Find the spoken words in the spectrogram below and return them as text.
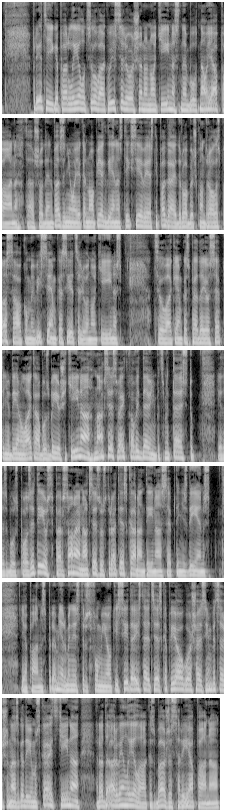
Priecīga par lielu cilvēku izceļošanu no Ķīnas nebūtu nav Japāna. Tā šodien paziņoja, ka no piekdienas tiks ieviesti pagaidu robežu kontrolas pasākumi visiem, kas ieceļo no Ķīnas. Cilvēkiem, kas pēdējo septiņu dienu laikā būs bijuši tieši Ķīnā nāksies veikt Covid-19 testu. Ja tas būs pozitīvs, personai nāksies uzturēties karantīnā septiņas dienas. Japānas premjerministrs Fumio Kiside izteicies, ka pieaugošais inficēšanās gadījumu skaits Ķīnā rada arvien lielākas bažas arī Japānā.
